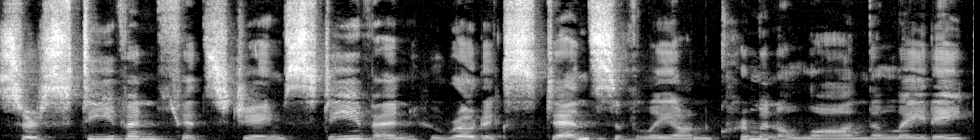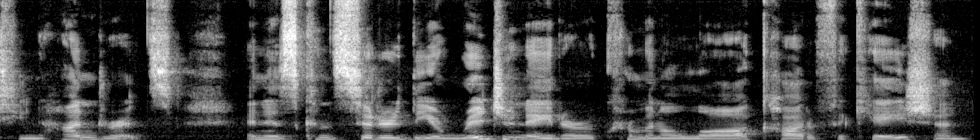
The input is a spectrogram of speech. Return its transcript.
Sir Stephen Fitzjames Stephen, who wrote extensively on criminal law in the late 1800s and is considered the originator of criminal law codification,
